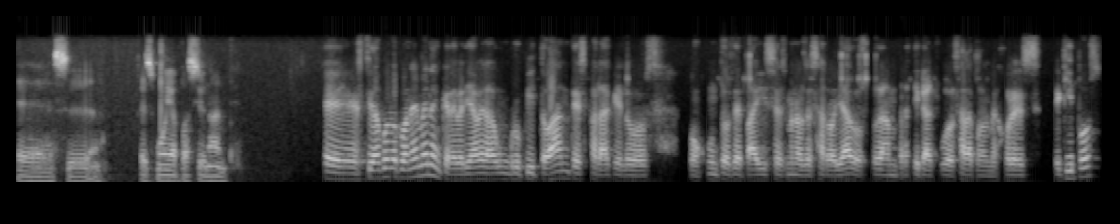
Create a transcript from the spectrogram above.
es, eh, es muy apasionante. Eh, estoy de acuerdo con Emen en que debería haber algún grupito antes para que los conjuntos de países menos desarrollados puedan practicar el fútbol sala con los mejores equipos.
